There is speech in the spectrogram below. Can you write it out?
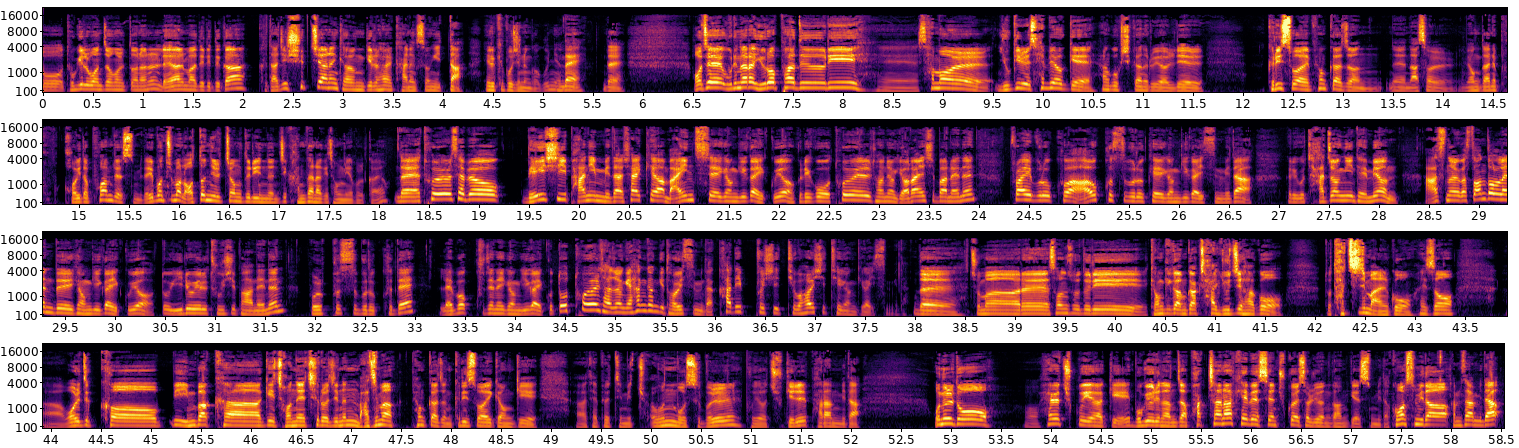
또 독일 원정을 떠나는 레알 마드리드가 그다지 쉽지 않은 경기를 할 가능성이 있다. 이렇게 보시는 거군요. 네. 네. 어제 우리나라 유럽파들이 3월 6일 새벽에 한국 시간으로 열릴 그리스와의 평가전에 나설 명단에 거의 다 포함됐습니다. 이번 주말 어떤 일정들이 있는지 간단하게 정리해 볼까요? 네, 토요일 새벽 4시 반입니다. 샬케와 마인츠의 경기가 있고요. 그리고 토요일 저녁 11시 반에는 프라이부르크와 아우크스부르크의 경기가 있습니다. 그리고 자정이 되면 아스널과 썬덜랜드의 경기가 있고요. 또 일요일 2시 반에는 볼프스부르크 대 레버쿠젠의 경기가 있고 또 토요일 자정에 한 경기 더 있습니다. 카디프 시티와 헐 시티의 경기가 있습니다. 네, 주말에 선수들이 경기 감각 잘 유지하고 또 다치지 말고 해서 아, 월드컵이 임박하기 전에 치러지는 마지막 평가전 그리스와의 경기 아, 대표팀이 좋은 모습을 보여주길 바랍니다. 오늘도 어, 해외 축구 이야기 목요일의 남자 박찬아 KBSN 축구 해설위원과 함께했습니다. 고맙습니다. 감사합니다.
